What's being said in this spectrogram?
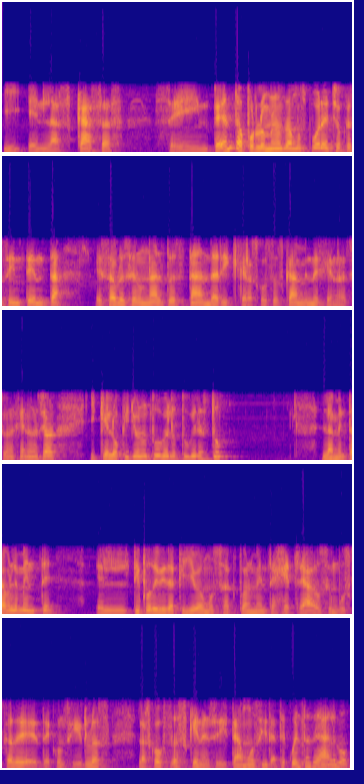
y en las casas se intenta, por lo menos damos por hecho que se intenta establecer un alto estándar y que las cosas cambien de generación en generación y que lo que yo no tuve lo tuvieras tú. Lamentablemente, el tipo de vida que llevamos actualmente ajetreados en busca de, de conseguir las las cosas que necesitamos y date cuenta de algo.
